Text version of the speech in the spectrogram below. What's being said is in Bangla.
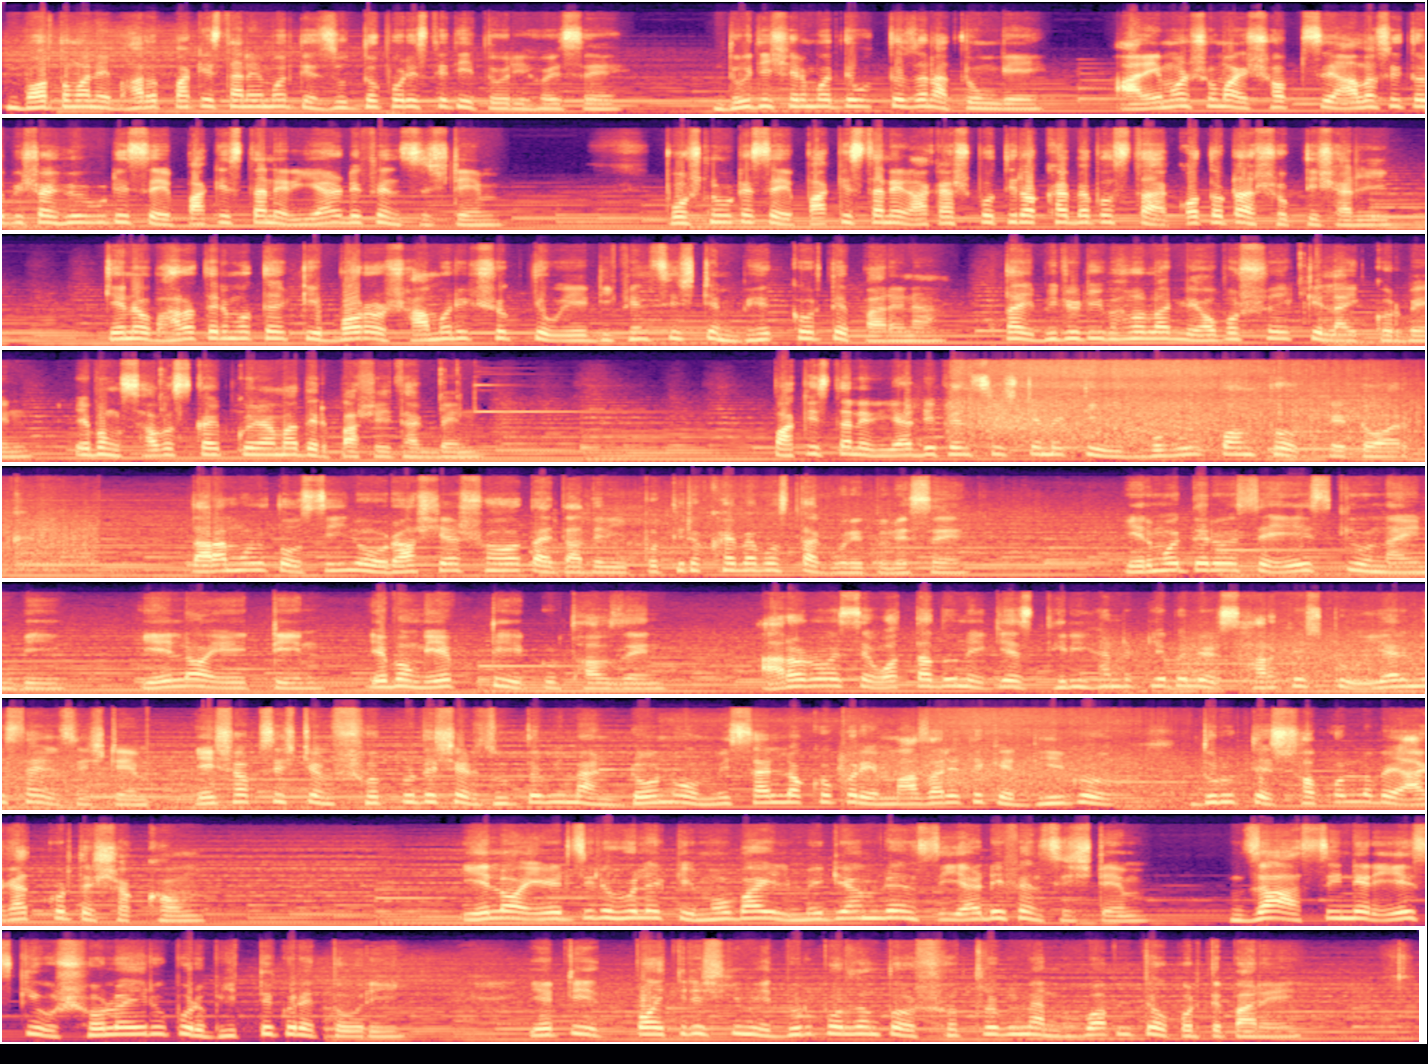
বর্তমানে ভারত পাকিস্তানের মধ্যে যুদ্ধ পরিস্থিতি তৈরি হয়েছে। দুই দেশের মধ্যে উত্তেজনা তুঙ্গে। আর এমন সময় সবচেয়ে আলোচিত বিষয় হয়ে উঠেছে পাকিস্তানের এয়ার ডিফেন্স সিস্টেম। প্রশ্ন উঠেছে, পাকিস্তানের আকাশ প্রতিরক্ষা ব্যবস্থা কতটা শক্তিশালী? কেন ভারতের মতো একটি বড় সামরিক শক্তিও এই ডিফেন্স সিস্টেম ভেদ করতে পারে না? তাই ভিডিওটি ভালো লাগলে অবশ্যই একটি লাইক করবেন এবং সাবস্ক্রাইব করে আমাদের পাশেই থাকবেন। পাকিস্তানের এয়ার ডিফেন্স সিস্টেম একটি বহুপন্থক নেটওয়ার্ক। তারা মূলত চীন ও রাশিয়ার সহায়তায় তাদের এই প্রতিরক্ষা ব্যবস্থা গড়ে তুলেছে। এর মধ্যে রয়েছে H Q nine B, L eighteen এবং এফটি টু থাউজেন্ড। আরও রয়েছে অত্যাধুনিক এস থ্রি হান্ড্রেড লেভেলের surface to air missile system. এইসব সিস্টেম শত্রু দেশের যুদ্ধবিমান ড্রোন ও মিসাইল লক্ষ্য করে মাঝারি থেকে দীর্ঘ দূরত্বে সফলভাবে আঘাত করতে সক্ষম। এলও এইট জিরো হল একটি mobile medium range air defence system, যা চীনের এস কিউ ষোলো এর উপর ভিত্তি করে তৈরি। এটি পঁয়ত্রিশ কিমি দূর পর্যন্ত শত্রু বিমান ভূপাপিত করতে পারে।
